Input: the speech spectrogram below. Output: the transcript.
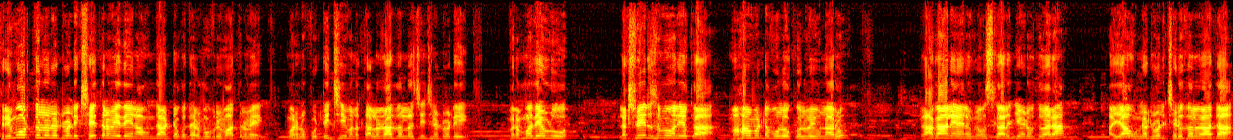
త్రిమూర్తులు ఉన్నటువంటి క్షేత్రం ఏదైనా ఉందా అంటే ఒక ధర్మపురి మాత్రమే. మనను పుట్టించి మన తలరాతల్లో రచించినటువంటి బ్రహ్మదేవుడు లక్ష్మీనరసింహం అనే యొక్క మహామండపంలో కొలువై ఉన్నారు. రాగానే ఆయనకు నమస్కారం చేయడం ద్వారా అయ్యా ఉన్నటువంటి చెడు తలరాత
